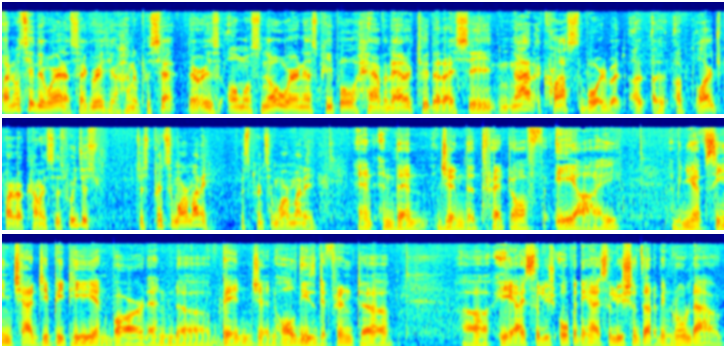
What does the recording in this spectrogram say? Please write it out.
I don't see the awareness. I agree with you 100%. There is almost no awareness. People have an attitude that I see, not across the board, but a, a, a large part of Congress says, we just, just print some more money. Just print some more money. And, and then, Jim, the threat of AI. I mean, you have seen ChatGPT and Bard and uh, Bing and all these different uh, uh, AI solution, open AI solutions that have been rolled out.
